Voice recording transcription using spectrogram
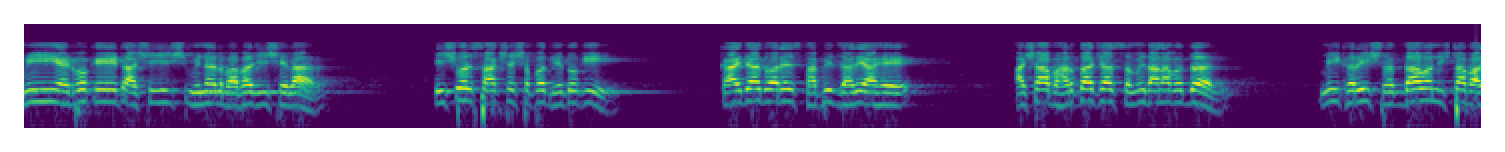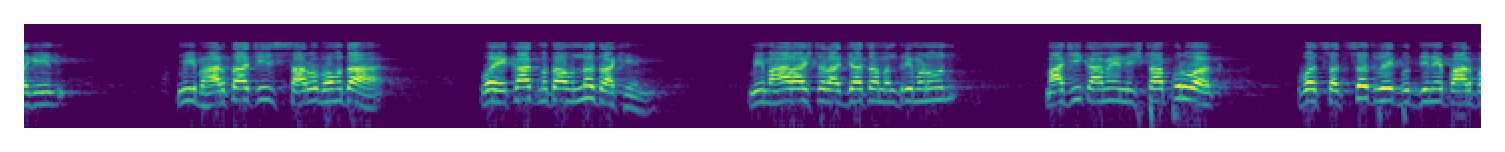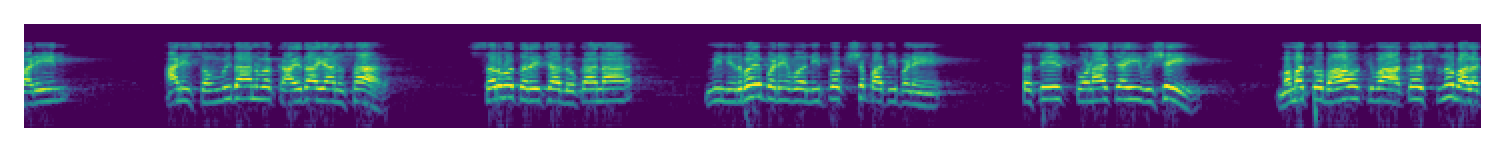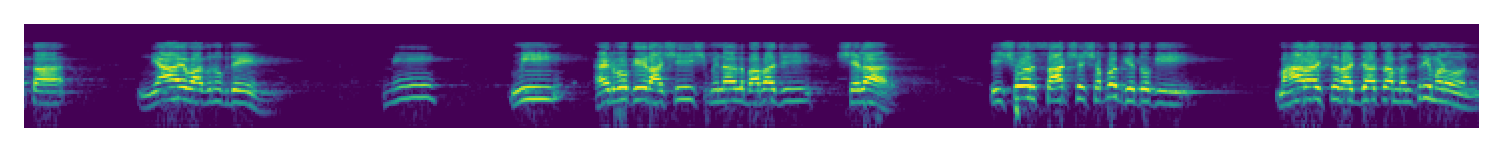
मी advocate Ashish Minal Babaji Shelar. ईश्वर साक्ष शपथ घेतो की कायद्याद्वारे स्थापित झाले आहे. अशा भारताच्या संविधानाबद्दल मी खरी श्रद्धा व निष्ठा बाळगीन. मी भारताची सार्वभौमता व एकात्मता उन्नत राखीन. मी महाराष्ट्र राज्याचा मंत्री म्हणून माझी कामे निष्ठापूर्वक व सत्सत वेग बुद्धीने पार पाडीन. आणि संविधान व कायदा यानुसार सर्व तऱ्हेच्या लोकांना मी निर्भयपणे व निपक्षपातीपणे तसेच कोणाच्याही विषयी ममत्वभाव किंवा आकस न बाळगता न्याय वागणूक देईन. मी मी ॲडव्होकेट आशिष मिनल बाबाजी शेलार ईश्वर साक्ष शपथ घेतो की महाराष्ट्र राज्याचा मंत्री म्हणून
